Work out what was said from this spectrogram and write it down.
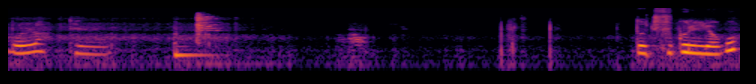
몰라. 되는데. 너 죽으려고?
